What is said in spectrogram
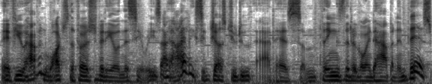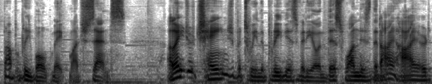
If you haven't watched the first video in the series, I highly suggest you do that, as some things that are going to happen in this probably won't make much sense. A major change between the previous video and this one is that I hired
